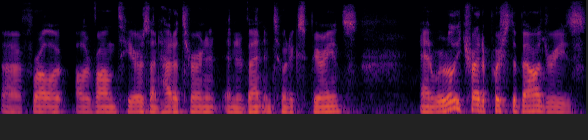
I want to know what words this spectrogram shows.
uh, for all our, all our volunteers on how to turn an event into an experience, and we really try to push the boundaries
